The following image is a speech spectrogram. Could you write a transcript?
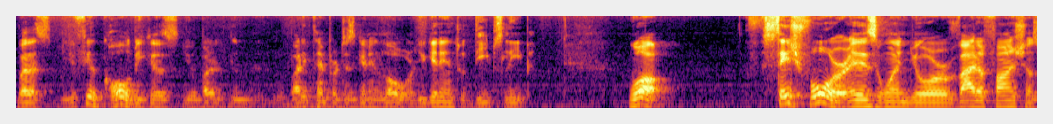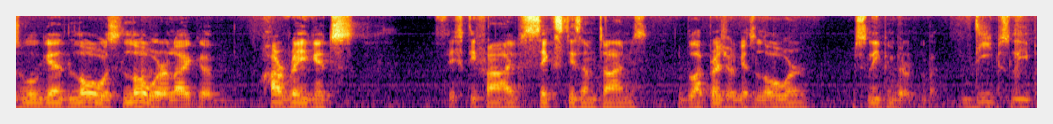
But you feel cold because your body, body temperature is getting lower. You get into deep sleep. Well, stage four is when your vital functions will get low, lower, like uh, heart rate gets 55, 60 sometimes. Your blood pressure gets lower. You're sleeping, but deep sleep.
